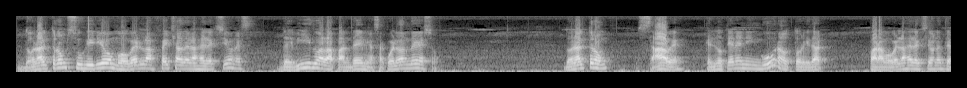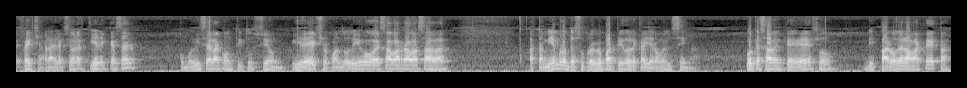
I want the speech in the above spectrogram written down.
Donald Trump sugirió mover la fecha de las elecciones debido a la pandemia. ¿Se acuerdan de eso? Donald Trump sabe que él no tiene ninguna autoridad para mover las elecciones de fecha. Las elecciones tienen que ser como dice la constitución. Y de hecho, cuando dijo esa barra basada, hasta miembros de su propio partido le cayeron encima. Porque saben que eso disparó de la baqueta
